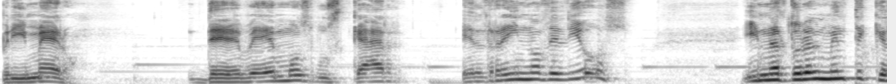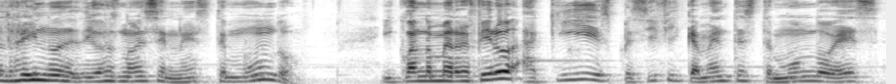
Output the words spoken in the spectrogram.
Primero, debemos buscar el reino de Dios. Y naturalmente que el reino de Dios no es en este mundo. Y cuando me refiero aquí específicamente este mundo es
